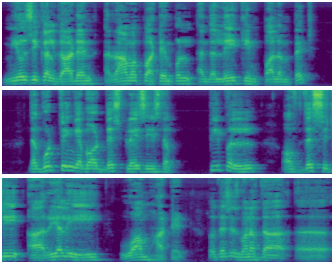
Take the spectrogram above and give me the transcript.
Musical Garden, Ramappa Temple and the lake in Palampet. The good thing about this place is the people of this city are really warm-hearted. So this is one of the uh,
